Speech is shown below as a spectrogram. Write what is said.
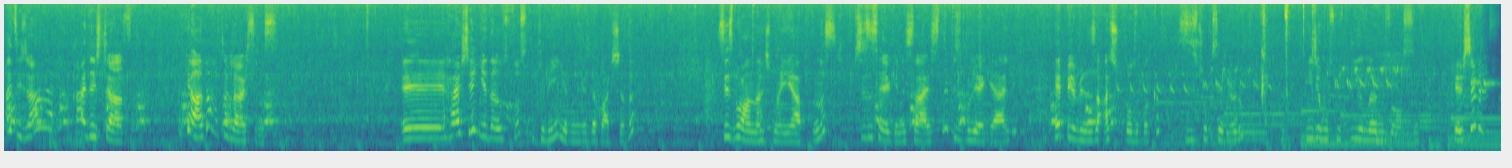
Hatice ve kardeşcağız. Bu kağıdı hatırlarsınız. Ee, her şey 7 Ağustos 2021'de başladı. Siz bu anlaşmayı yaptınız. Sizin sevginiz sayesinde biz buraya geldik. Hep birbirinize aşk dolu bakıp sizi çok seviyorum. Nice mutlu yıllarınız olsun. Görüşürüz.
